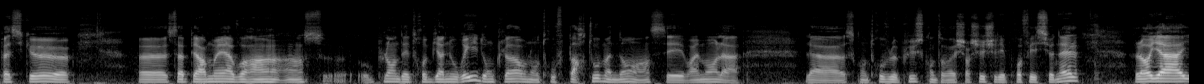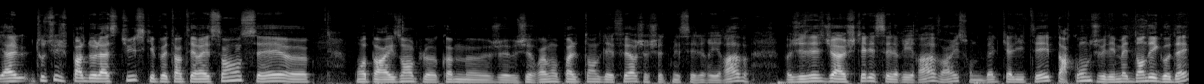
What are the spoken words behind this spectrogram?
parce que ça permet d'avoir un, au plan d'être bien nourri. Donc là, on en trouve partout maintenant. Hein. C'est vraiment ce qu'on trouve le plus quand on va chercher chez les professionnels. Alors, il y a, tout de suite, je parle de l'astuce qui peut être intéressant, c'est euh, moi par exemple, comme euh, j'ai vraiment pas le temps de les faire, j'achète mes céleri raves. Bah, je les ai déjà achetés les céleri raves, hein, ils sont de belle qualité. Par contre, je vais les mettre dans des godets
